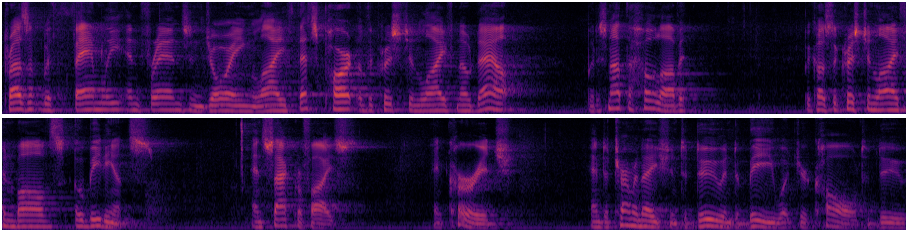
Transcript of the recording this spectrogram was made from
present with family and friends, enjoying life. That's part of the Christian life, no doubt, but it's not the whole of it because the Christian life involves obedience and sacrifice and courage and determination to do and to be what you're called to do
